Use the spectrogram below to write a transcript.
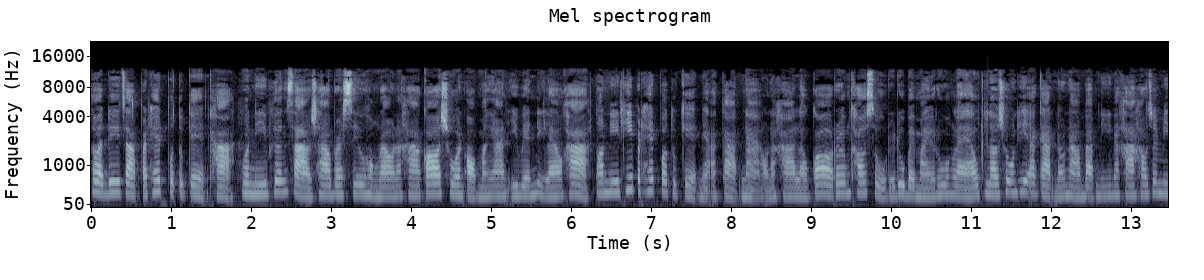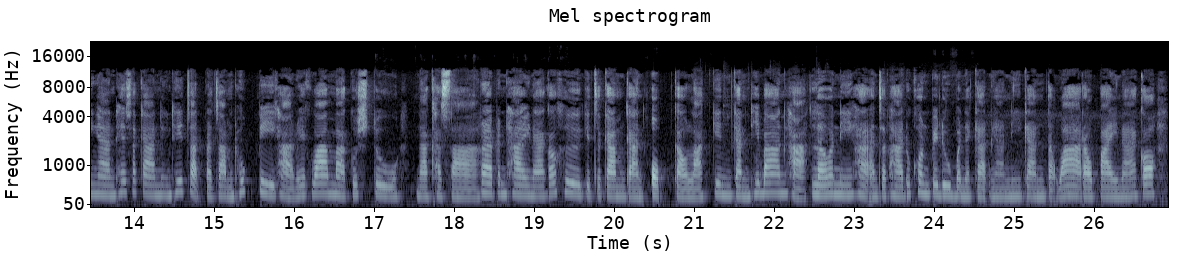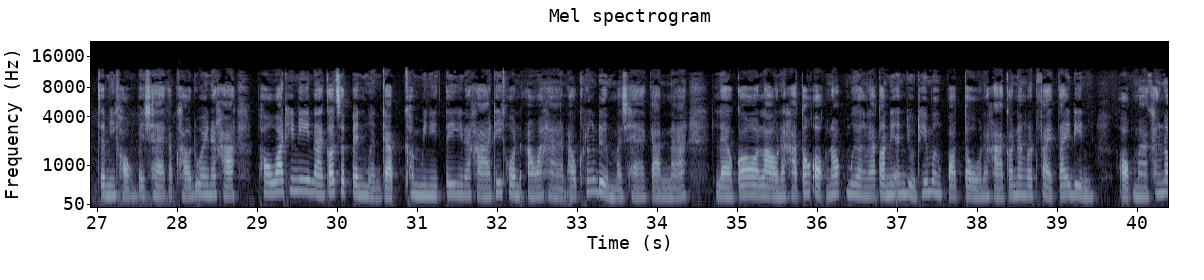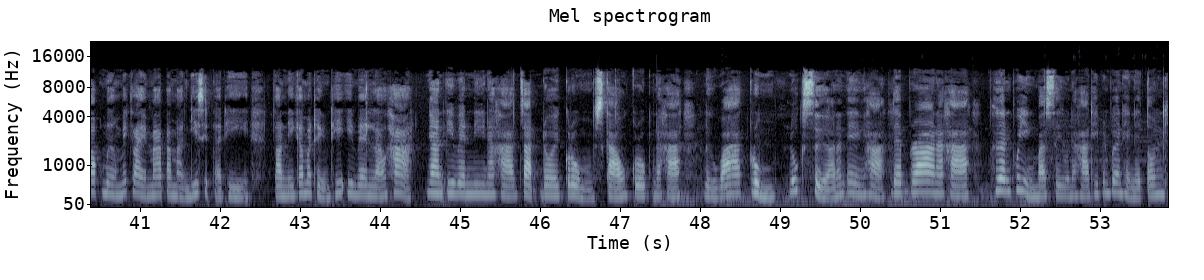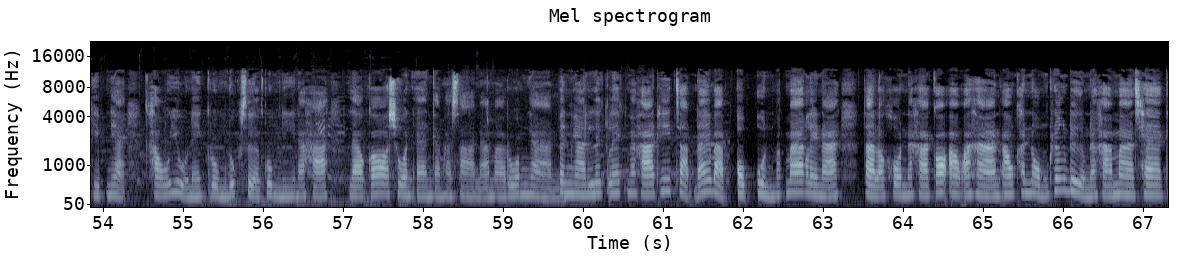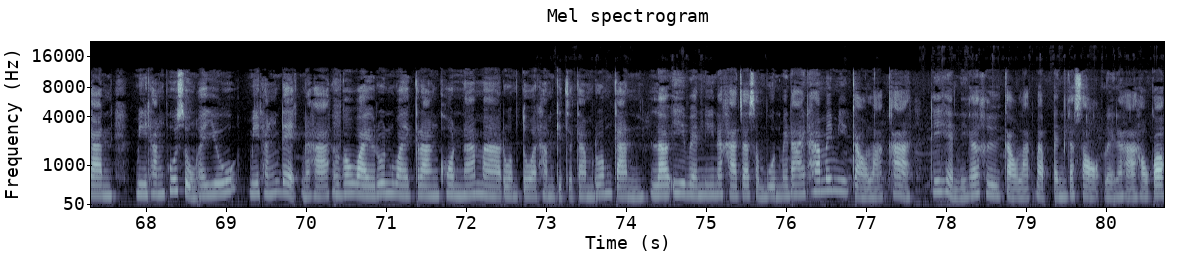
สวัสดีจากประเทศโปรตุเกสค่ะ วันนี้เพื่อนสาวชาวบราซิลของเรานะคะ ก็ชวนออกมางานอีเวนต์อีกแล้วค่ะ ตอนนี้ที่ประเทศโปรตุเกสเนี่ยอากาศหนาวนะคะ แล้วก็เริ่มเข้าสู่ฤดูใบไม้ร่วงแล้ว แล้วช่วงที่อากาศหนาวๆแบบนี้นะคะ เขาจะมีงานเทศกาลหนึ่งที่จัดประจำทุกปีค่ะ เรียกว่ามากุสตูนาคาซาแปลเป็นไทยนะก็คือกิจกรรมการอบเก่าลักกินกันที่บ้านค่ะ แล้ววันนี้ค่ะอันจะพาทุกคนไปดูบรรยากาศงานนี้กัน แต่ว่าเราไปนะก็จะมีของไปแชร์กับเขาด้วยนะคะ เพราะว่าที่นี่นะก็จะเป็นเหมือนกับคอมมูนิตี้นะคะ ที่คนเอาอาหารเอาเครื่องดื่มมาแชร์กันนะ แล้วก็เรานะคะต้องออกนอกเมืองนะ ตอนนี้อันอยู่ที่เมืองปอโตนะคะ ก็นั่งรถไฟใต้ดินออกมาข้างนอกเมืองไม่ไกลมากประมาณ 20 นาที ตอนนี้ก็มาถึงที่อีเวนต์แล้วค่ะ งานอีเวนต์นี้นะคะ จัดโดยกลุ่ม Scout Group นะคะ หรือว่ากลุ่มลูกเสือนั่นเองค่ะเดบรานะคะเพื่อนผู้หญิงบราซิลนะคะ ที่เพื่อนๆเห็นในต้นคลิปเนี่ยเขาอยู่ในกลุ่มลูกเสือกลุ่มนี้นะคะ แล้วก็ชวนแอนกับฮัสซานะมาร่วมงาน เป็นงานเล็กๆนะคะ ที่จัดได้แบบอบอุ่นมากๆเลยนะ แต่ละคนนะคะก็เอาอาหารเอาขนมเครื่องดื่มนะคะ มาแชร์กันมีทั้งผู้สูงอายุมีทั้งเด็กนะคะ แล้วก็วัยรุ่นวัยกลางคนนะมารวมตัวทำกิจกรรมร่วมกัน แล้วอีเวนต์นี้นะคะจะสมบูรณ์ไม่ได้ถ้าไม่มีเก่าลักค่ะ ที่เห็นนี่ก็คือเก่าลักแบบเป็นกระสอบเลยนะคะ เขาก็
